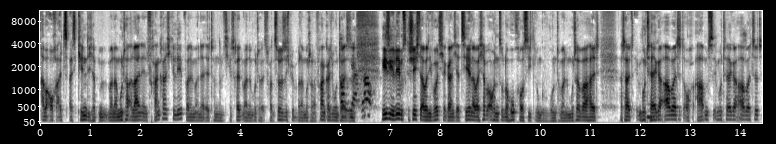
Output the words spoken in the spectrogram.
aber auch als, als Kind. Ich habe mit meiner Mutter alleine in Frankreich gelebt, weil meine Eltern haben sich getrennt. Meine Mutter ist Französisch, ich bin mit meiner Mutter nach Frankreich runter. Oh, ist eine ja, riesige Lebensgeschichte, aber die wollte ich ja gar nicht erzählen. Aber ich habe auch in so einer Hochhaussiedlung gewohnt. Meine Mutter war halt, hat halt im Hotel mhm. gearbeitet, auch abends im Hotel gearbeitet.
